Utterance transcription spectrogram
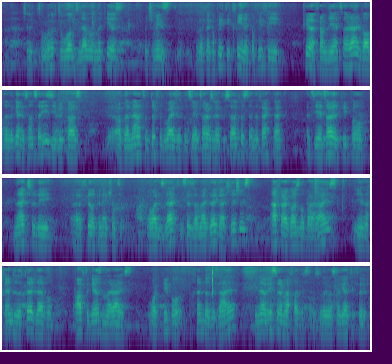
to, to work towards the level of the which means that they're completely clean, they're completely pure from the Yetzirah involved. And again, it's not so easy because of the amount of different ways that the Yetzirah is going to surface, and the fact that it's the Yetzirah that people naturally uh, feel a connection to. And what is that? He says, Achar Gozl Varayis, in the the third level, after Gozl Varayis, what people Chenda desire, you know, Isra Macharis. So we must get to food.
